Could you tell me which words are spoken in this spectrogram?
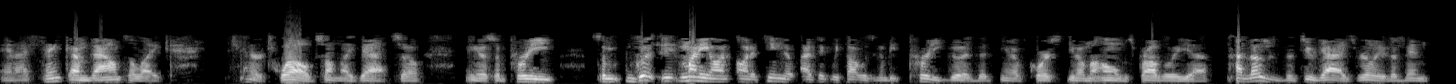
and I think I'm down to like 10 or 12, something like that. So, you know, some pretty, some good money on, on a team that I think we thought was going to be pretty good. But, you know, of course, you know, Mahomes probably, uh, those are the two guys really that have been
